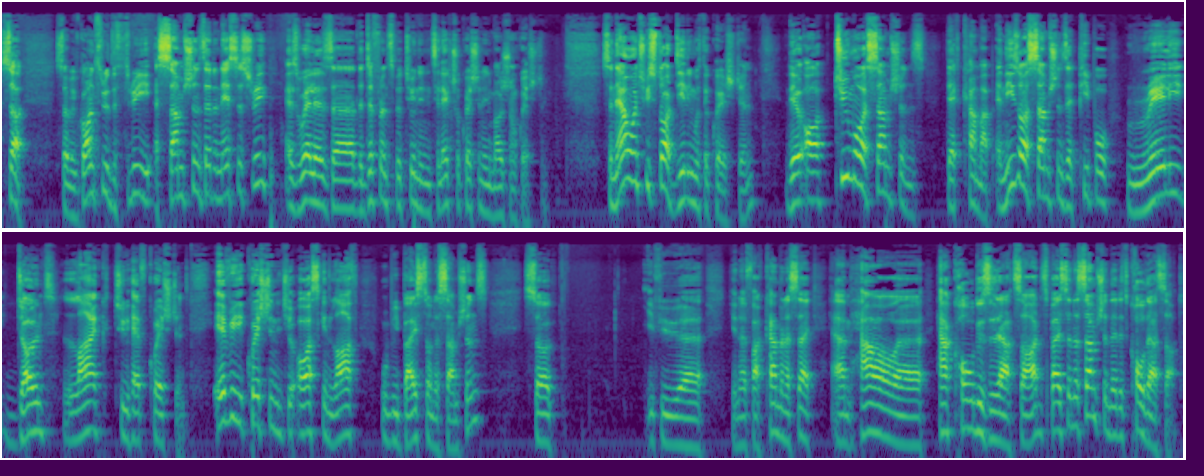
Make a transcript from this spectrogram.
so so we've gone through the three assumptions that are necessary, as well as uh, the difference between an intellectual question and emotional question. So now, once we start dealing with the question, there are two more assumptions that come up, and these are assumptions that people really don't like to have questioned. Every question that you ask in life will be based on assumptions. So if you uh, you know if I come and I say um, how uh, how cold is it outside, it's based on assumption that it's cold outside.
